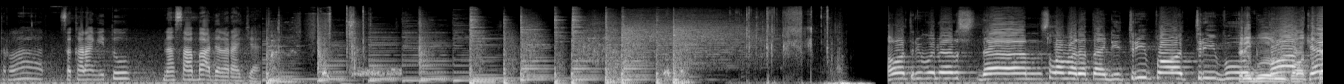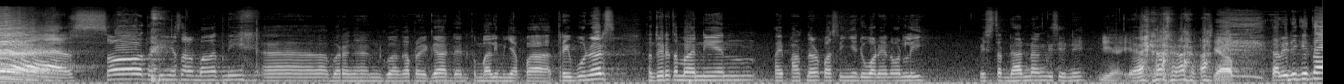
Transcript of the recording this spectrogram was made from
telat. Sekarang itu nasabah adalah raja. Halo Tribuners dan selamat datang di Tripod Tribun, Tribun Podcast. So tentunya senang banget nih eh, barengan gua Angga Prega dan kembali menyapa Tribuners. Tentunya temanin my partner pastinya the one and only Mr. Danang di sini. Iya, iya. Ya. Siap. Kali ini kita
